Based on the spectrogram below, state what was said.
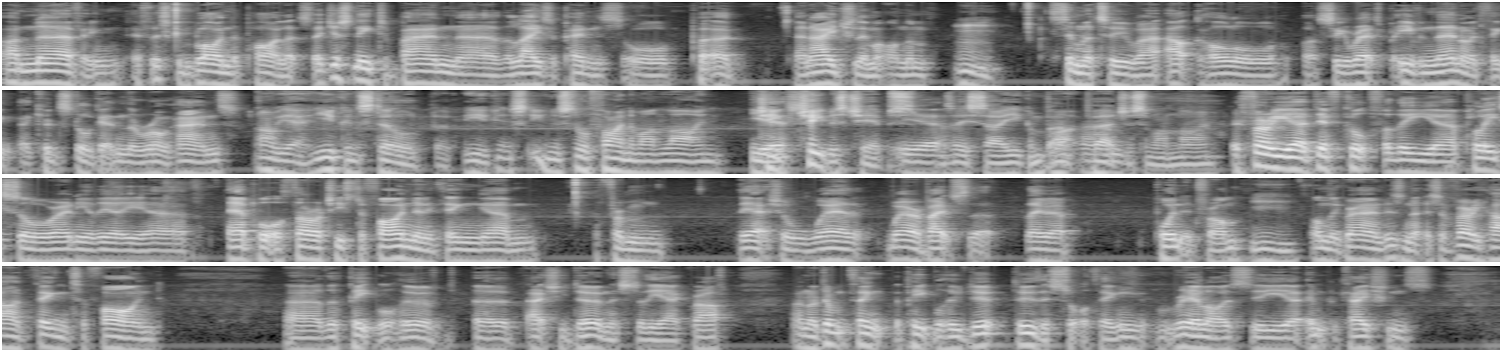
unnerving. If this can blind the pilots, they just need to ban uh, the laser pens or put a, an age limit on them, Hmm. similar to uh, alcohol or, or cigarettes. But even then, I think they could still get in the wrong hands. Oh yeah, you can still you can you can still find them online. Cheap, Yes. cheap as chips, Yeah. as they say. You can pu- purchase them online. It's very uh, difficult for the uh, police or any of the uh, airport authorities to find anything um, from the actual where whereabouts that they were pointed from on the ground, isn't it? It's a very hard thing to find uh, the people who are uh, actually doing this to the aircraft, and I don't think the people who do do this sort of thing realise the uh, implications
